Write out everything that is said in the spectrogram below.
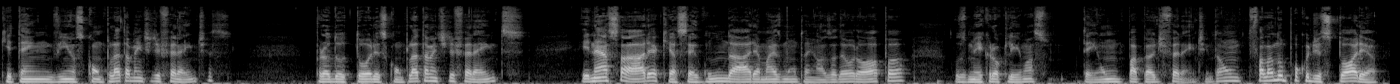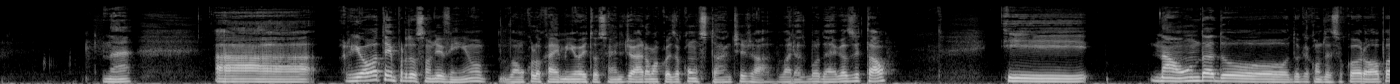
que tem vinhos completamente diferentes, produtores completamente diferentes. E nessa área, que é a segunda área mais montanhosa da Europa, os microclimas têm um papel diferente. Então, falando um pouco de história, né? A Rioja tem produção de vinho, vamos colocar em 1800, já era uma coisa constante já, várias bodegas e tal. E na onda do, do que aconteceu com a Europa,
